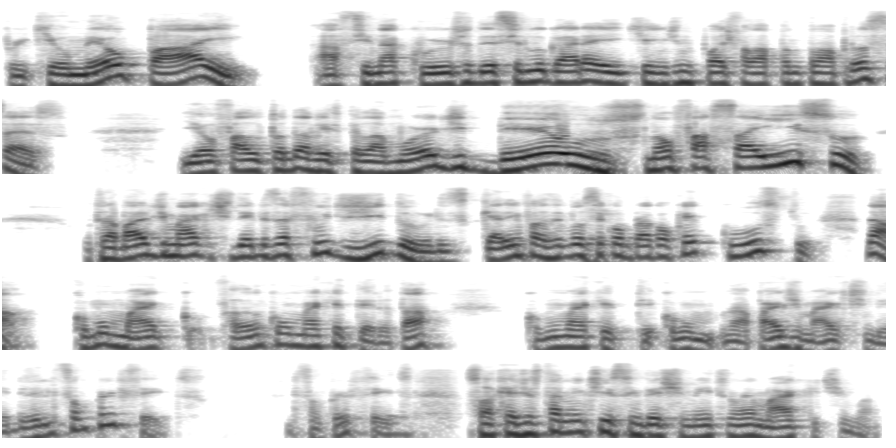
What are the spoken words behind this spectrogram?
Porque o meu pai assina curso desse lugar aí que a gente não pode falar para não tomar processo. E eu falo toda vez, pelo amor de Deus, não faça isso. O trabalho de marketing deles é fudido. Eles querem fazer você comprar a qualquer custo. Não, como mar... falando como marqueteiro, tá? Como marquete... como na parte de marketing deles, eles são perfeitos. Eles são perfeitos. Só que é justamente isso, investimento não é marketing, mano.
